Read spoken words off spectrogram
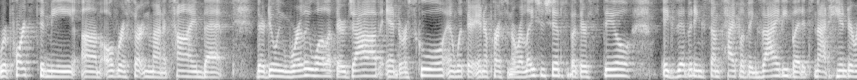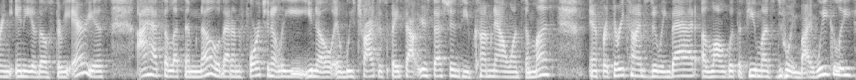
reports to me um, over a certain amount of time that they're doing really well at their job and or school and with their interpersonal relationships, but they're still exhibiting some type of anxiety, but it's not hindering any of those three areas, I had to let them know that unfortunately, you know, and we've tried to space out your sessions. You've come now once a month, and for three times doing that, along with a few months doing biweekly,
